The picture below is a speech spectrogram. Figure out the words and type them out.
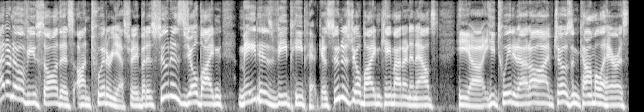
I don't know if you saw this on Twitter yesterday, but as soon as Joe Biden made his VP pick, as soon as Joe Biden came out and announced, he uh, he tweeted out, oh, I've chosen Kamala Harris,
